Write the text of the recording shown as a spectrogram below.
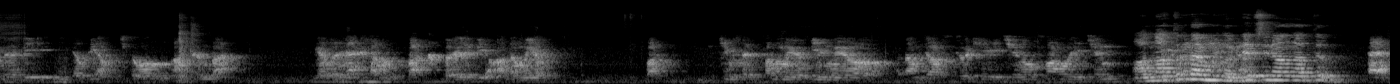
hakkında bir yazı yapmıştım onun hakkında. Yazacaksan bak böyle bir adamı yap. Bak kimse tanımıyor, bilmiyor. Adamcağız Türkiye için, Osmanlı için. Anlattım ben bunların hepsini anlattım. Evet.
